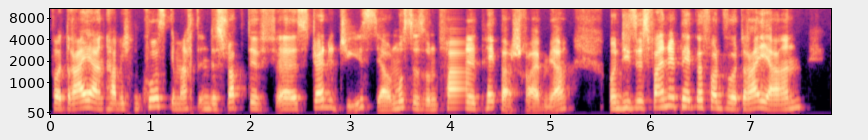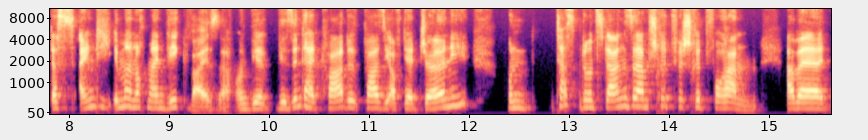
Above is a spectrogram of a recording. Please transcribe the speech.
vor drei Jahren habe ich einen Kurs gemacht in Disruptive äh, Strategies, ja, und musste so ein Final Paper schreiben, ja. Und dieses Final Paper von vor drei Jahren, das ist eigentlich immer noch mein Wegweiser. Und wir, wir sind halt gerade quasi auf der Journey und tasten uns langsam Schritt für Schritt voran. Aber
